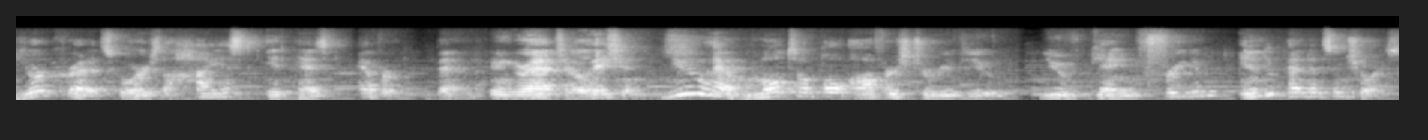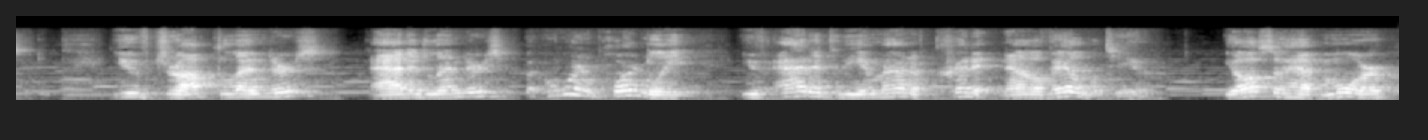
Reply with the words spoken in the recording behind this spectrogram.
your credit score is the highest it has ever been. Congratulations. You have multiple offers to review. You've gained freedom, independence, and choice. You've dropped lenders, added lenders, but more importantly, you've added to the amount of credit now available to you. You also have more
